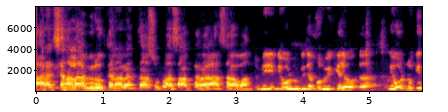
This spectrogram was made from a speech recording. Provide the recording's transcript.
आरक्षणाला विरोध करणाऱ्यांचा सुपडा साफ करा असं आवाहन तुम्ही निवडणुकीच्या पूर्वी केलं होतं. निवडणुकीत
